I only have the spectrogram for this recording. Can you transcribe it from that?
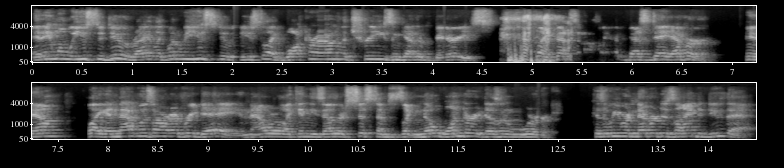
it ain't what we used to do, right? Like what do we used to do? We used to like walk around in the trees and gather berries. like that's like the best day ever, you know? Like, and that was our everyday. And now we're like in these other systems. It's like no wonder it doesn't work because we were never designed to do that.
